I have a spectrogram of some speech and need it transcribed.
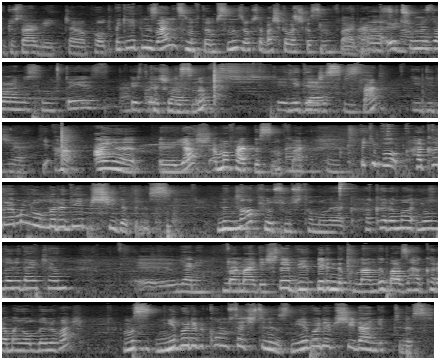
bu güzel bir cevap oldu. Peki hepiniz aynı sınıfta mısınız yoksa başka başka sınıflarda? Ee, Üçümüz aynı sınıftayız. Bir tek Kaçıncı sınıf? Yedinci Sen? 7C. Ha, aynı e, yaş ama farklı sınıflar. Peki bu hak arama yolları diye bir şey dediniz. Ne, ne yapıyorsunuz tam olarak? Hak arama yolları derken e, yani normalde işte büyüklerin de kullandığı bazı hak arama yolları var. Ama siz niye böyle bir konu seçtiniz? Niye böyle bir şeyden gittiniz?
